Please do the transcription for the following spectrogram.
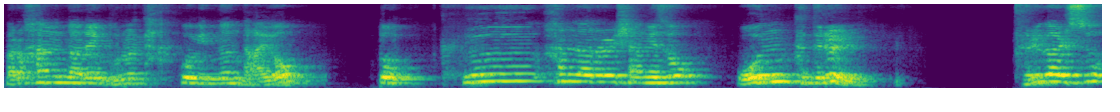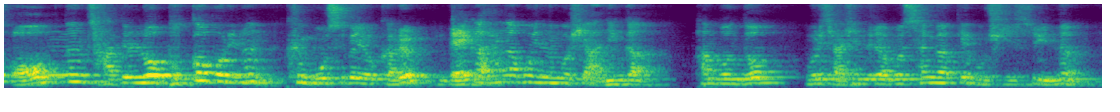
바로 하늘나라의 문을 닫고 있는 나요. 또 그 하늘나라를 향해서 온 그들을 들어갈 수 없는 자들로 묶어버리는 그 모습의 역할을 내가 행하고 있는 것이 아닌가. 한 번 더 우리 자신들이 한번 생각해 보실 수 있는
